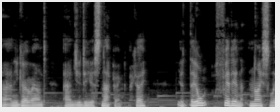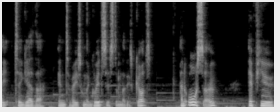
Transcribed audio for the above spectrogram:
uh, and you go around and you do your snapping okay? They all fit in nicely together interface on the grid system that he's got. And also, if you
